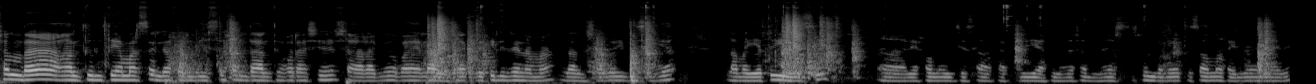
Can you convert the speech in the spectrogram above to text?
সন্ধ্যা আলতি উলতি আমার ছেলে করে দিয়েছে সন্ধ্যা আলতি করা শেষ। আর আমিও ভাই লাল শাক রেখে দিলেন আমার লাল শাক হয়ে গেছে গিয়া, লামাইয়া তুই গেছি আর এখন ওই যে চা খাচ্ছি, আপনারা সামনে আসছি, সন্ধ্যাবেলা তো চা না খাইলে বাইরে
